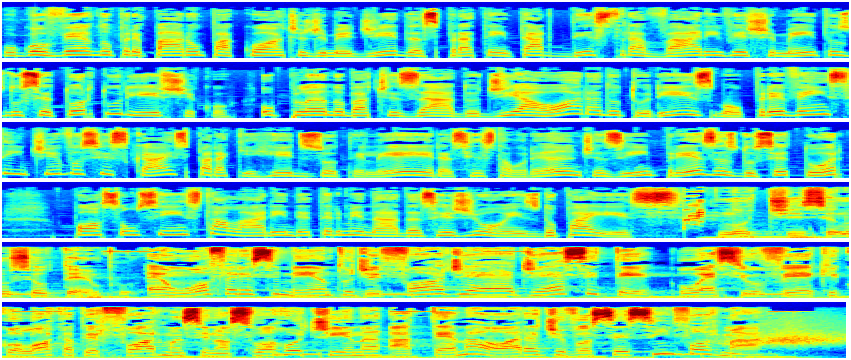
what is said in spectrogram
O governo prepara um pacote de medidas para tentar destravar investimentos no setor turístico. O plano batizado de A Hora do Turismo prevê incentivos fiscais para que redes hoteleiras, restaurantes e empresas do setor possam se instalar em determinadas regiões do país. Notícia no seu tempo. É um oferecimento de Ford Edge ST, o SUV que coloca performance na sua rotina até na hora de você se informar.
